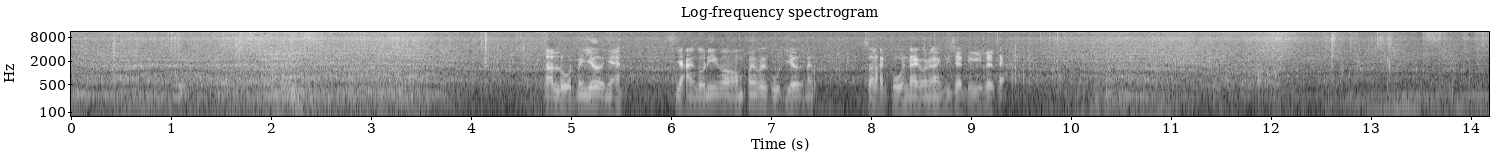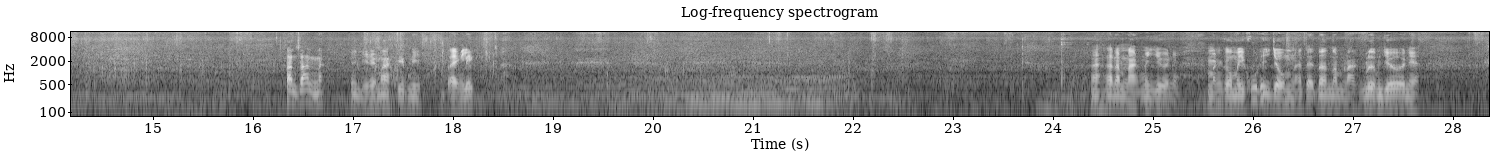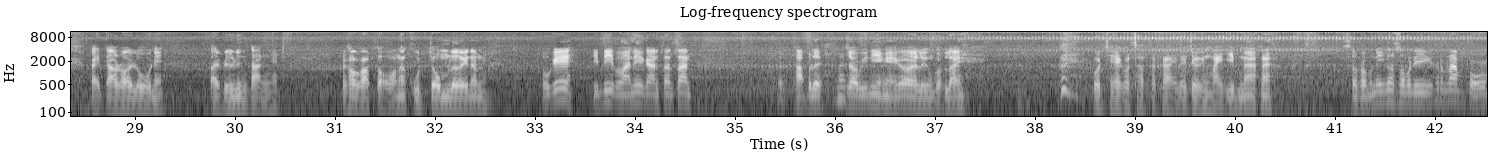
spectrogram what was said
ถ้าโหลดไม่เยอะเนี่ยยางตัวนี้ก็ไม่ค่อยขูดเยอะนะสลัดโกนได้ก็น่างที่จะดีเลยแต่สั้นๆนะ ไม่มีอะไรมากคลิปนี้แต่งเล็กนะถ้าน้ำหนักไม่เยอะเนี่ย มันก็ไม่คู่ได้จมนะ แต่ถ้าน้ำหนักเริ่มเยอะเนี่ย ไปเก้าร้อยโลเนี่ยไปหรือหนึ่งตันเนี่ยก็เข้ากับสองนะขุดจมเลยนั่นนี่โอเคคลิปนี้ประมาณนี้กันสั้นๆขับไปเลยถ้าชอบวิดีโอยังไงก็อย่าลืมกดไลค์กดแชร์กดซับสไครต์แล้วเจอกันใหม่คลิปหน้านะสำหรับวันนี้ก็สวัสดีครับผม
